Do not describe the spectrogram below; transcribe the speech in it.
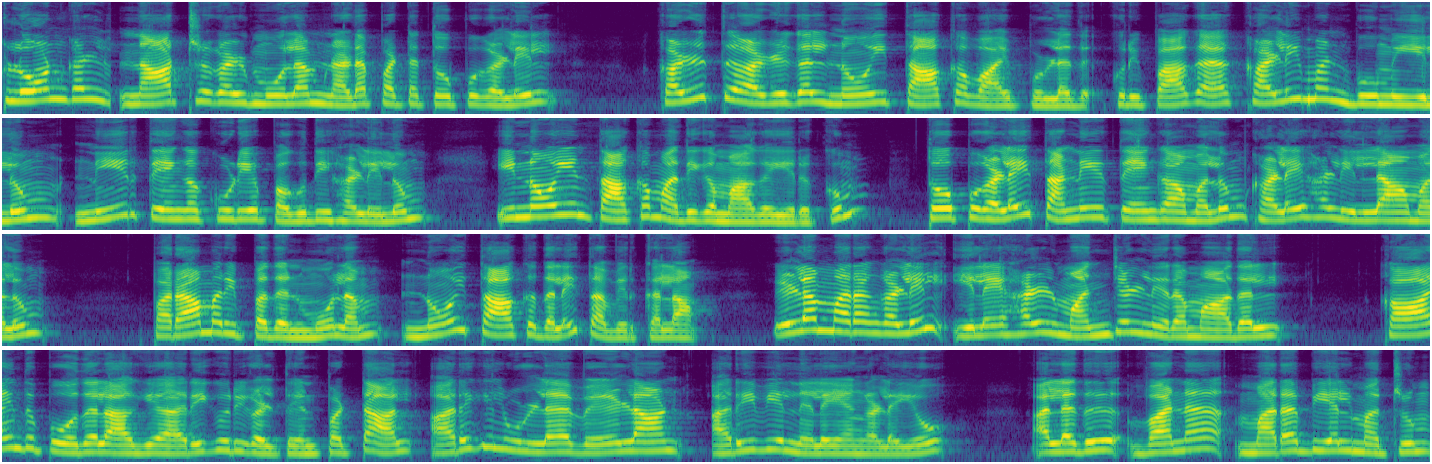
குளோன்கள் நாற்றுகள் மூலம் நடப்பட்ட தோப்புகளில் கழுத்து அழுகல் நோய் தாக்க வாய்ப்புள்ளது. குறிப்பாக களிமண் பூமியிலும் நீர் தேங்கக்கூடிய பகுதிகளிலும் இந்நோயின் தாக்கம் அதிகமாக இருக்கும். தோப்புகளை தண்ணீர் தேங்காமலும் களைகள் இல்லாமலும் பராமரிப்பதன் மூலம் நோய் தாக்குதலை தவிர்க்கலாம். இளம் மரங்களில் இலைகள் மஞ்சள் நிறமாதல் காய்ந்து போதல் ஆகிய அறிகுறிகள் தென்பட்டால் அருகில் உள்ள வேளாண் அறிவியல் நிலையங்களையோ அல்லது வன மரபியல் மற்றும்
